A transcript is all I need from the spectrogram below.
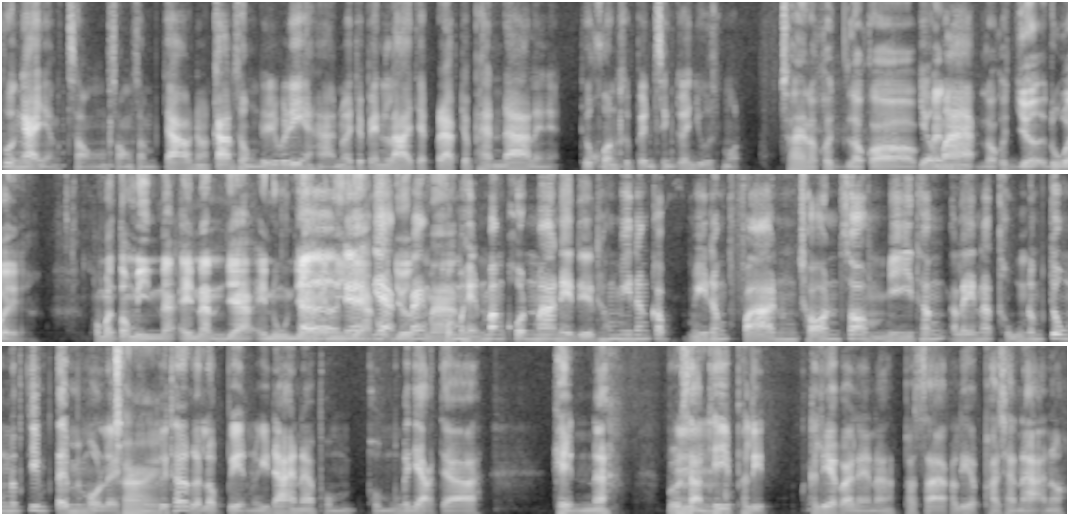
พูดง่ายอย่างสองสองสามเจ้านะการส่ง Delivery อาหารไม่ว่าจะเป็นไลน์จะ Grab จะ Panda อะไรเนี่ย ทุกคนคือเป็น single use หมด ใช่แล้วก็แล้วก็เยอะป็นมากเราก็เยอะด้วย เพราะมันต้องมีไอ้นั่นแยกไอ้นู่นแยกไอ้นี่แยกเนี่ยเยอะแม่งมากผมเห็นบางคนมาเนี่ยเดี๋ยวทั้งมีทั้งกับมีทั้งฝาทั้งช้อนส้อมมีทั้งอะไรนะถุงน้ำจุ้งน้ำจิ้มเต็มไปหมดเลยใช่คือถ้าเกิดเราเปลี่ยนตรงนี้ได้นะ ผมผมก็อยากจะเห็นนะ บริษัทอืมที่ผลิตเขาเรียกว่าอะไรนะ ภาษาเขาเรียกภาชนะเนาะ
